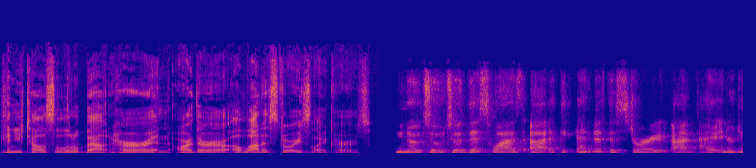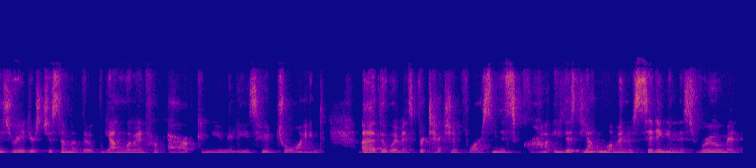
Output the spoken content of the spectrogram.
Can you tell us a little about her? And are there a lot of stories like hers? You know, so so this was uh, at the end of this story. Um, I introduced readers to some of the young women from Arab communities who joined uh, the Women's Protection Force. And this girl, this young woman, was sitting in this room, and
